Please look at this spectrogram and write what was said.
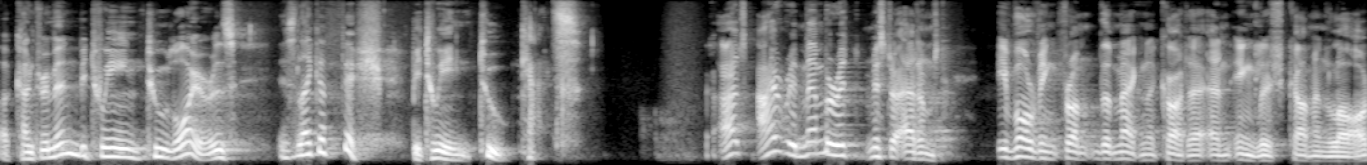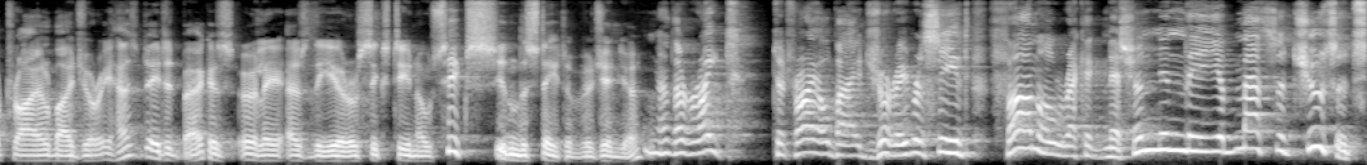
a countryman between two lawyers is like a fish between two cats. As I remember it, Mr. Adams, evolving from the Magna Carta and English common law, trial by jury has dated back as early as the year of 1606 in the state of Virginia. The right to trial by jury received formal recognition in the Massachusetts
